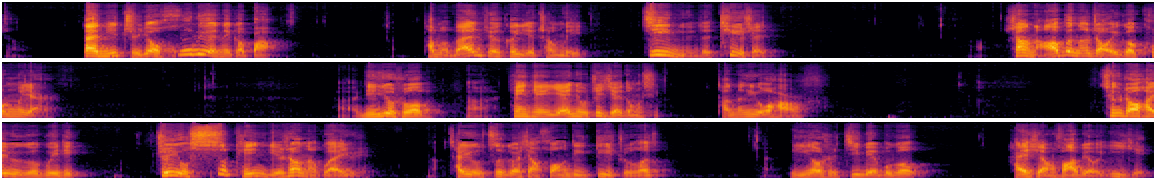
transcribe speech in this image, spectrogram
的，但你只要忽略那个把，他们完全可以成为妓女的替身。上哪不能找一个窟窿眼儿？啊，你就说吧，啊，天天研究这些东西，他能有好？清朝还有一个规定，只有四品以上的官员，才有资格向皇帝递折子。你要是级别不够，还想发表意见，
